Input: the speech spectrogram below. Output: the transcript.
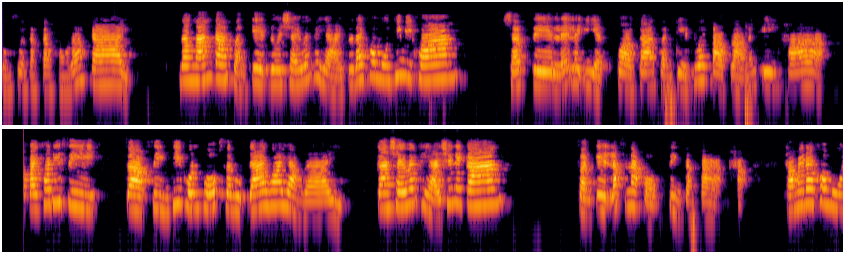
ของส่วนต่างๆ ของร่างกาย ดังนั้นการสังเกตโดยใช้แว่นขยายจะได้ข้อมูลที่มีความ ชัดเจนและละเอียดกว่าการสังเกตด้วยตาเปล่านั่นเองค่ะ ต่อไปข้อที่ 4 จากสิ่งที่ค้นพบสรุปได้ว่าอย่างไร การใช้แว่นขยายช่วยในการ สังเกตลักษณะของสิ่งต่างๆ ค่ะทำให้ได้ข้อมูล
